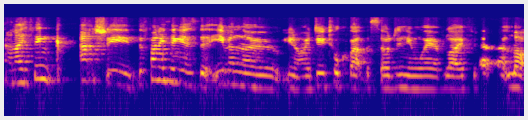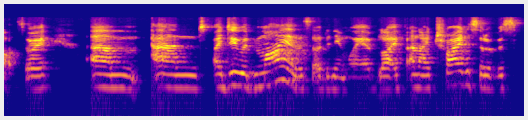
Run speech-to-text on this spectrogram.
I think actually the funny thing is that even though you know I do talk about the Sardinian way of life a lot, sorry, um, and I do admire the Sardinian way of life, and I try to sort of as-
